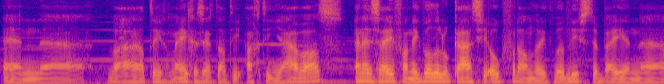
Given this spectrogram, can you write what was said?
En uh, hij had tegen mij gezegd dat hij 18 jaar was. En hij zei van, ik wil de locatie ook veranderen. Ik wil het liefst bij een uh,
